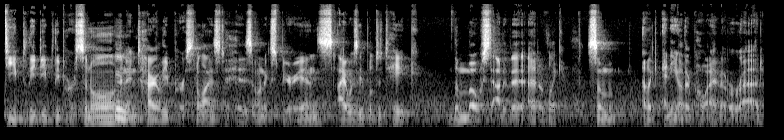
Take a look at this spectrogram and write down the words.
deeply, deeply personal and entirely personalized to his own experience, I was able to take the most out of it, out of like some like any other poet I've ever read.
